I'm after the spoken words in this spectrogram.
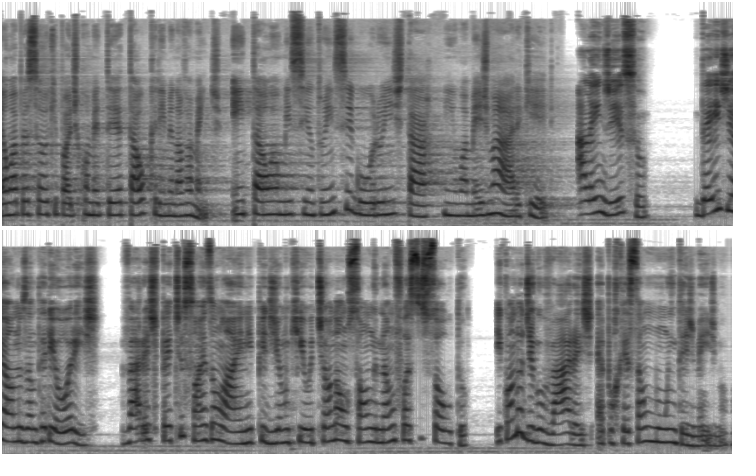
é uma pessoa que pode cometer tal crime novamente. Então eu me sinto inseguro em estar em uma mesma área que ele. Além disso, desde anos anteriores, várias petições online pediam que o Cho Dong-song não fosse solto. e quando eu digo várias, é porque são muitas mesmo.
